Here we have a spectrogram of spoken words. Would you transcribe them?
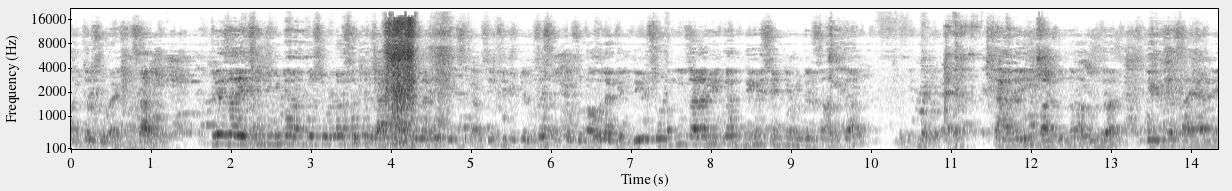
अंतर सोडायचं. चालेल. ते जर एक सेंटीमीटर अंतर सोडलं असेल तर चार बाजूला ते सेंटीमीटरचं अंतर सोडावं लागेल. दीड सोडून झाला मी तर दीड सेंटीमीटरचं अंतर चारही बाजूनं अगोदर स्केलच्या साह्याने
